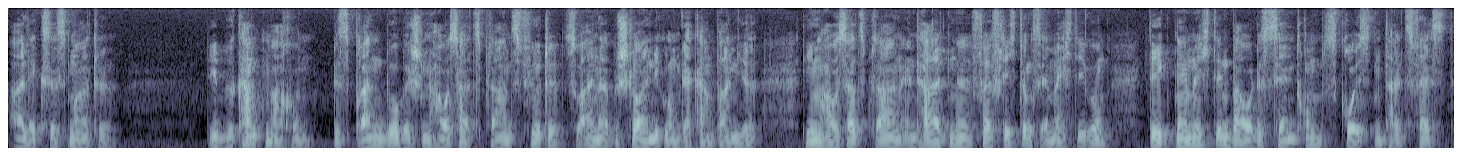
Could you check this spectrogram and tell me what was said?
Alexis Martel. Die Bekanntmachung des brandenburgischen Haushaltsplans führte zu einer Beschleunigung der Kampagne. Die im Haushaltsplan enthaltene Verpflichtungsermächtigung legt nämlich den Bau des Zentrums größtenteils fest.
